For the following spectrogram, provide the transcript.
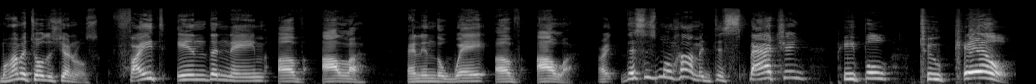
Muhammad told his generals, fight in the name of Allah and in the way of Allah. All right, this is Muhammad dispatching people to kill.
